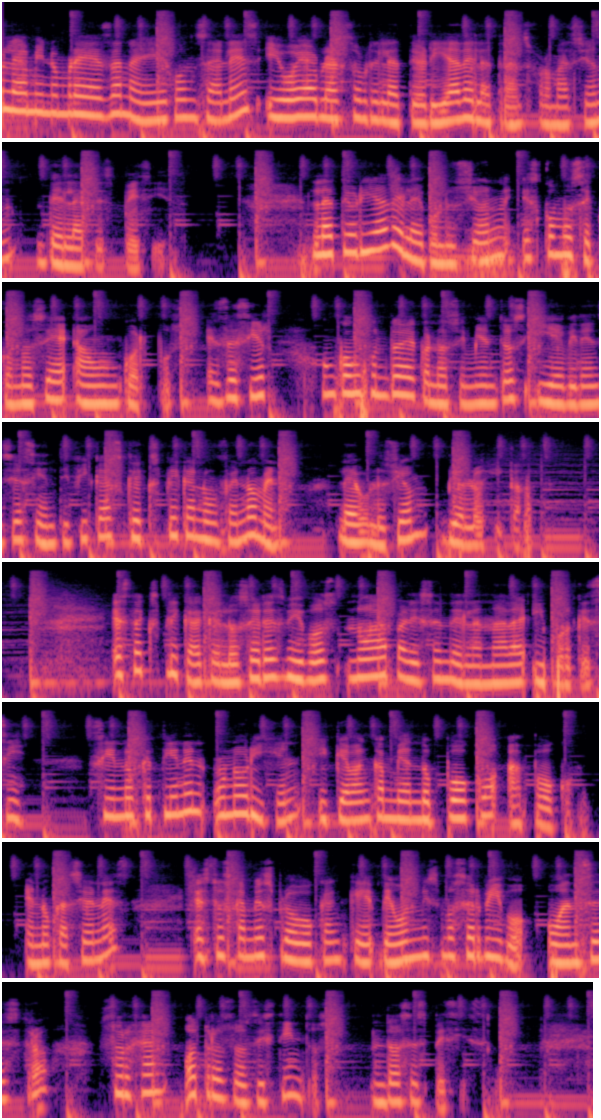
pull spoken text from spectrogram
Hola, mi nombre es Danae González y voy a hablar sobre la teoría de la transformación de las especies. La teoría de la evolución es como se conoce a un corpus, es decir, un conjunto de conocimientos y evidencias científicas que explican un fenómeno, la evolución biológica. Esta explica que los seres vivos no aparecen de la nada y porque sí, sino que tienen un origen y que van cambiando poco a poco. En ocasiones, estos cambios provocan que de un mismo ser vivo o ancestro surjan otros dos distintos, dos especies.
